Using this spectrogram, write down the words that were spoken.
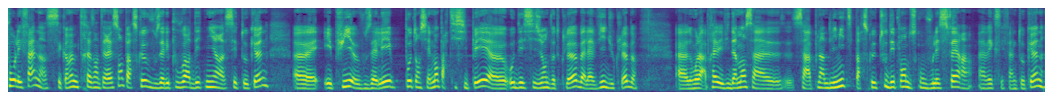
pour les fans, c'est quand même très intéressant parce que vous allez pouvoir détenir ces tokens et puis vous allez potentiellement participer aux décisions de votre club, à la vie du club. Euh, donc voilà. Après, évidemment, ça, ça a plein de limites parce que tout dépend de ce qu'on vous laisse faire hein, avec ces fan tokens.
